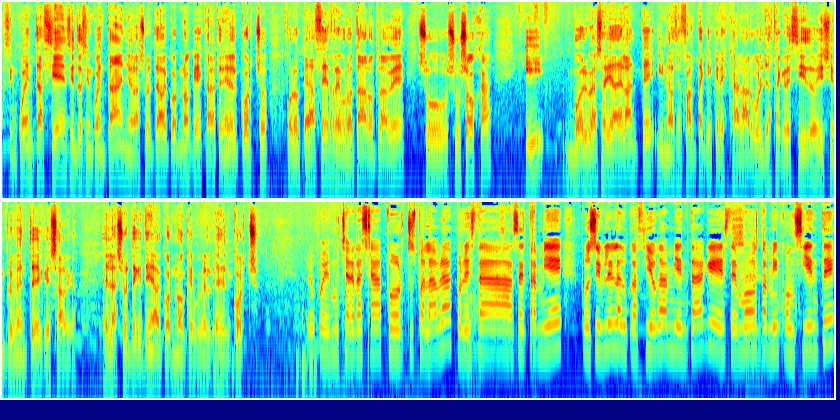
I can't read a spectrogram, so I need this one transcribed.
50, 100, 150 años. La suerte del alcornoque es que al tener el corcho, pues lo que hace es rebrotar otra vez sus hojas y vuelve a salir adelante y no hace falta que crezca el árbol, ya está crecido y simplemente que salga. Es la suerte que tiene el alcornoque, es el corcho. Pues muchas gracias por tus palabras, por esta hacer también posible la educación ambiental, que estemos también conscientes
